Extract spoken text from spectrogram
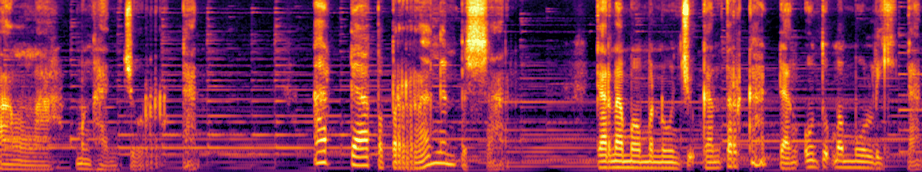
Allah menghancurkan. Ada peperangan besar karena mau menunjukkan terkadang untuk memulihkan.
